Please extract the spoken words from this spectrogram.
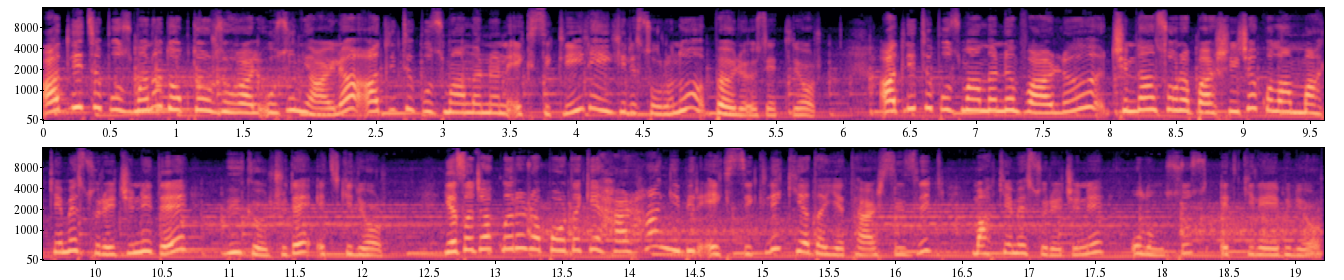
Adli tıp uzmanı Doktor Zuhal Uzunyayla adli tıp uzmanlarının eksikliğiyle ilgili sorunu böyle özetliyor. Adli tıp uzmanlarının varlığı çimden sonra başlayacak olan mahkeme sürecini de büyük ölçüde etkiliyor. Yazacakları rapordaki herhangi bir eksiklik ya da yetersizlik mahkeme sürecini olumsuz etkileyebiliyor.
